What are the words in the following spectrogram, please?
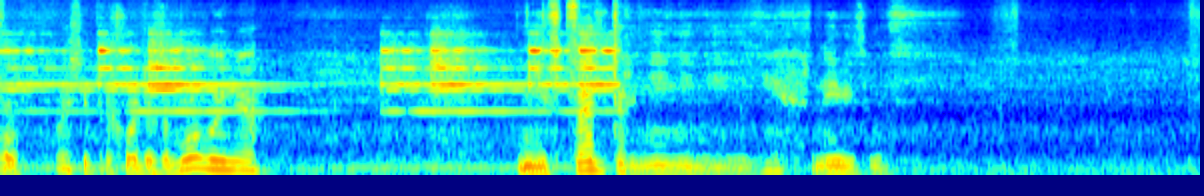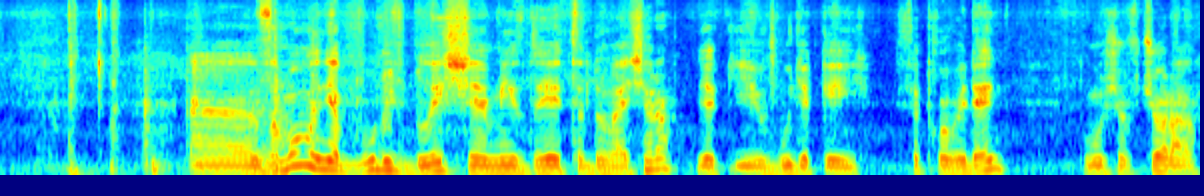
О, ось і приходить замовлення. Ні, в центр, ні, ні, не візьму. Е, замовлення будуть ближче, мені здається, до вечора, як і в будь-який святковий день. Тому що вчора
